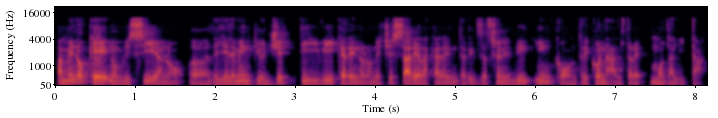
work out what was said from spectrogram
a meno che non vi siano uh, degli elementi oggettivi che rendono necessaria la calendarizzazione di incontri con altre modalità.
